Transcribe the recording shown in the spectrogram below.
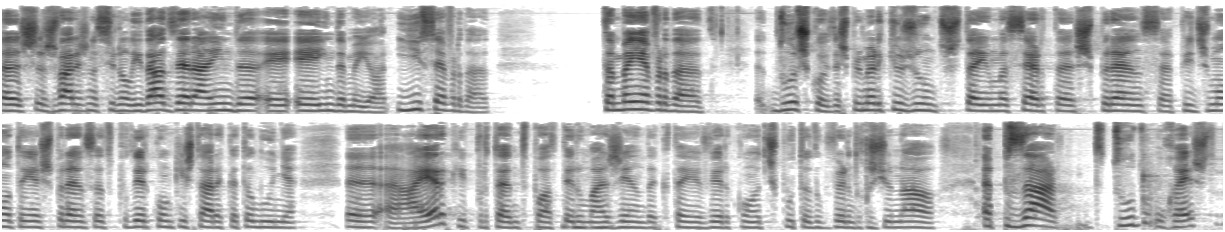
as, as várias nacionalidades era ainda, é, é ainda maior. E isso é verdade. Também é verdade duas coisas. Primeiro, que os Juntos têm uma certa esperança, Puigdemont tem a esperança de poder conquistar a Catalunha uh, à ERC e, portanto, pode ter uma agenda que tem a ver com a disputa do governo regional, apesar de tudo, o resto.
